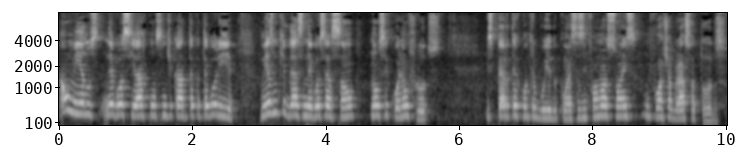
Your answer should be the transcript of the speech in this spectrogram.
ao menos negociar com o sindicato da categoria, mesmo que dessa negociação não se colham frutos. Espero ter contribuído com essas informações. Um forte abraço a todos.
